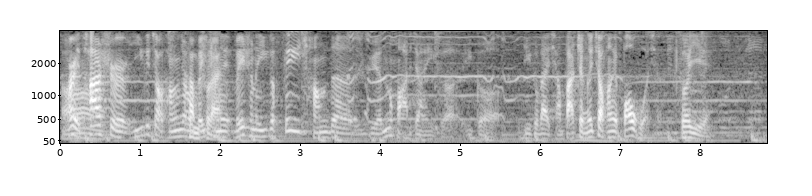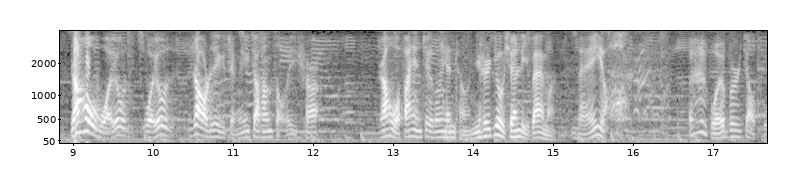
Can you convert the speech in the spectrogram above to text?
哦而且它是一个教堂要看不出来围成了围成了一个非常的圆滑的这样一个一个一个外墙，把整个教堂给包裹起来。所以然后我又我又绕着这个整个一个教堂走了一圈儿，然后我发现这个东西虔诚，你是又选礼拜吗？没有，我又不是教徒。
